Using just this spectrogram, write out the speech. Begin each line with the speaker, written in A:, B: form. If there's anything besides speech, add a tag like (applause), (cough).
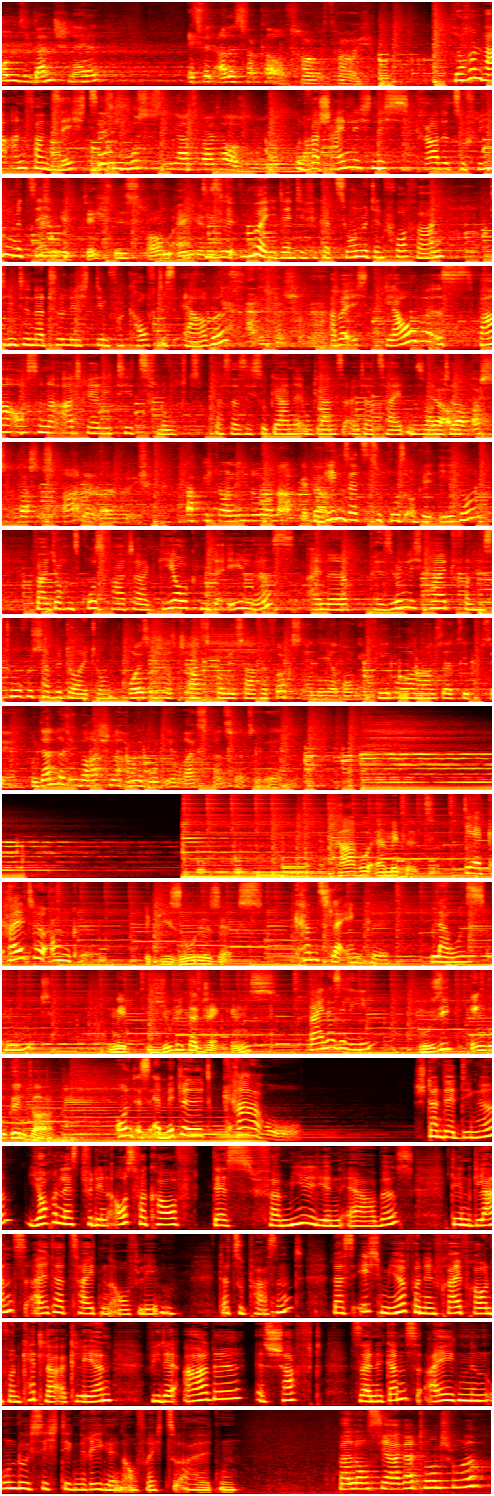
A: kommen Sie ganz schnell, es wird alles verkauft.
B: Traurig, traurig.
C: Jochen war Anfang 60
A: Deswegen muss es im Jahr 2000 gewesen sein.
C: und wahrscheinlich nicht gerade zufrieden mit sich.
B: Ein Gedächtnisraum
C: Diese
B: eingerichtet.
C: Überidentifikation mit den Vorfahren diente natürlich dem Verkauf des Erbes. Aber ich glaube, es war auch so eine Art Realitätsflucht, dass er sich so gerne im Glanzalter Zeiten
D: Ja,
C: sonnte.
D: aber was, was ist Adel? Also ich (laughs) habe ich noch nie drüber
C: Im
D: nachgedacht.
C: Gegensatz zu Großonkel Egon war Jochens Großvater Georg Michaelis eine Persönlichkeit von historischer Bedeutung.
A: Preußischer Staatskommissar für Volksernährung im Februar 1917. Und dann das überraschende Angebot, ihm Reichskanzler zu werden.
E: Caro ermittelt.
F: Der kalte Onkel,
E: Episode 6.
F: Kanzlerenkel, blaues Blut,
E: Mit Julika Jenkins,
F: Rainer Selin
E: Musik Ingo Günther.
F: und es ermittelt Caro.
C: Stand der Dinge, Jochen lässt für den Ausverkauf des Familienerbes den Glanz alter Zeiten aufleben. Dazu passend lasse ich mir von den Freifrauen von Kettler erklären, wie der Adel es schafft, seine ganz eigenen undurchsichtigen Regeln aufrechtzuerhalten. Balenciaga-Tonschuhe?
